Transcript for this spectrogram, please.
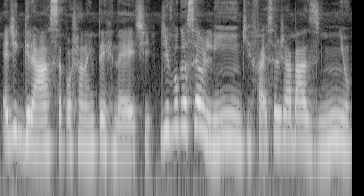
é de graça postar na internet, divulga seu link, faz seu jabazinho,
